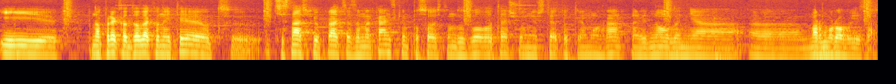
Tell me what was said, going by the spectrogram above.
І, наприклад, далеко не йти, от е, тісна співпраця з американським посольством дозволила те, що університет отримав грант на відновлення е, мармурової зали,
